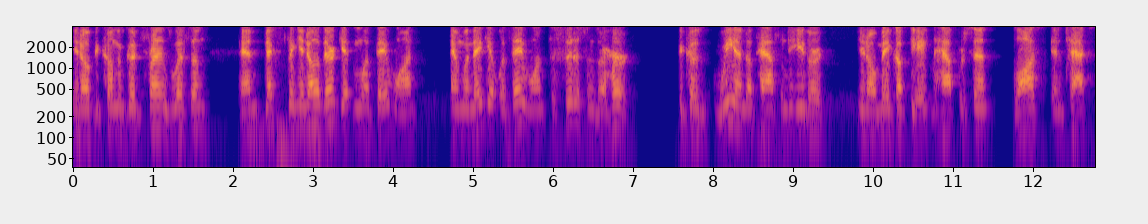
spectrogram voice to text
You know, becoming good friends with them. And next thing you know, they're getting what they want. And when they get what they want, the citizens are hurt because we end up having to either, you know, make up the eight and a half percent loss in tax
